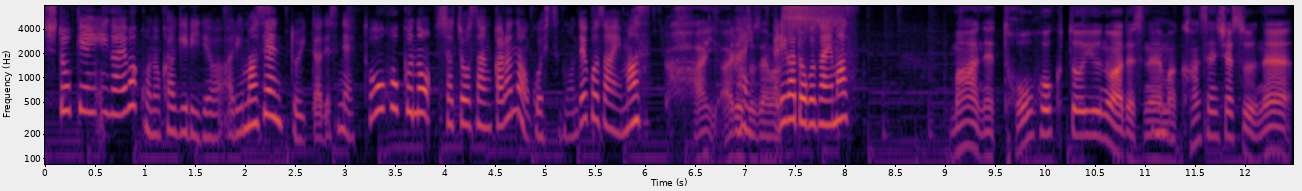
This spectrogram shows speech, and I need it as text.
首都圏以外はこの限りではありませんといったですね東北の社長さんからのご質問でございます。はいありがとうございます、はありがとうございますまあね東北というのはですね、うん。まあ感染者数ね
